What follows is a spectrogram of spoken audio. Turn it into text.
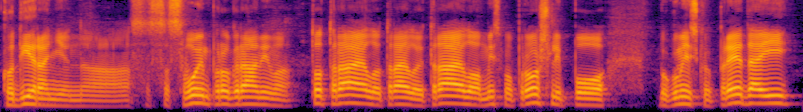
kodiranje na, sa svojim programima. To trajalo, trajalo i trajalo. Mi smo prošli po boguminskoj predaji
